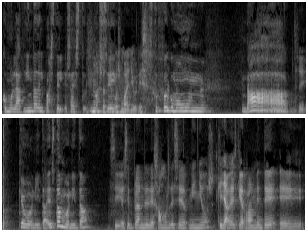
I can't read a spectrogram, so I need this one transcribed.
como la guinda del pastel, o sea, esto, no Nos sé. hacemos mayores. Esto fue como un... ¡Ah! Sí. ¡Qué bonita! Es tan bonita. Sí, es en plan de dejamos de ser niños, que ya ves que realmente eh,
